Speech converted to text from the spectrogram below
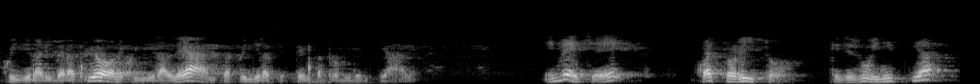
quindi la liberazione, quindi l'alleanza, quindi l'assistenza provvidenziale. Invece questo rito che Gesù inizia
